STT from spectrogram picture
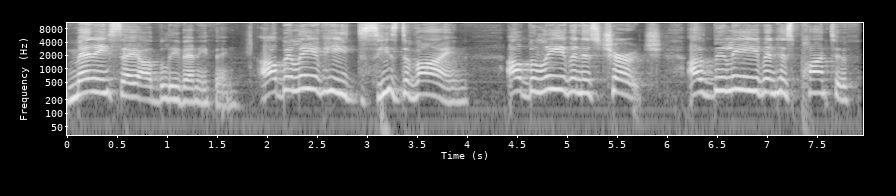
Many say, I'll believe anything. I'll believe he, he's divine. I'll believe in his church. I'll believe in his pontiff.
